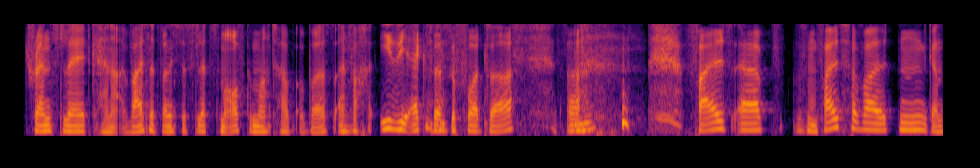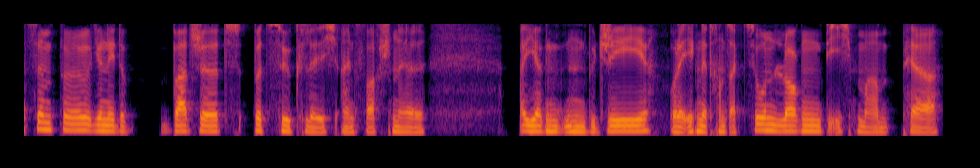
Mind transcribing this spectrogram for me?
Translate, keine weiß nicht, wann ich das letzte Mal aufgemacht habe, aber es ist einfach Easy Access sofort da. Mhm. Files App, Files verwalten, ganz simpel, you need a budget bezüglich einfach schnell irgendein Budget oder irgendeine Transaktion loggen, die ich mal per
